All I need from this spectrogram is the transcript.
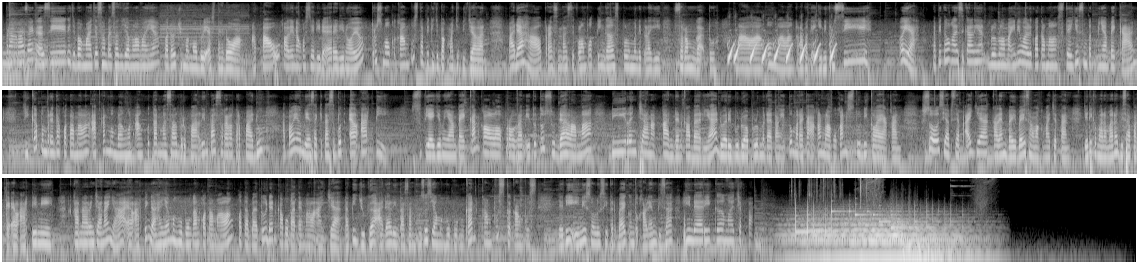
Ngerasain gak sih kejebak macet sampai satu jam lamanya padahal cuma mau beli es teh doang? Atau kalian yang kosnya di daerah Dinoyo terus mau ke kampus tapi kejebak macet di jalan? Padahal presentasi kelompok tinggal 10 menit lagi. Serem gak tuh? Malang, oh Malang kenapa kayak gini terus sih? Oh iya, tapi tahu nggak sih kalian, belum lama ini Wali Kota Malang Setiaji sempat menyampaikan jika pemerintah Kota Malang akan membangun angkutan massal berupa lintas rel terpadu atau yang biasa kita sebut LRT. Sutiaji menyampaikan kalau program itu tuh sudah lama direncanakan dan kabarnya 2020 mendatang itu mereka akan melakukan studi kelayakan. So siap-siap aja kalian bye-bye sama kemacetan. Jadi ke mana-mana bisa pakai LRT nih. Karena rencananya LRT nggak hanya menghubungkan kota Malang, kota Batu, dan Kabupaten Malang aja, tapi juga ada lintasan khusus yang menghubungkan kampus ke kampus. Jadi ini solusi terbaik untuk kalian bisa hindari kemacetan.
